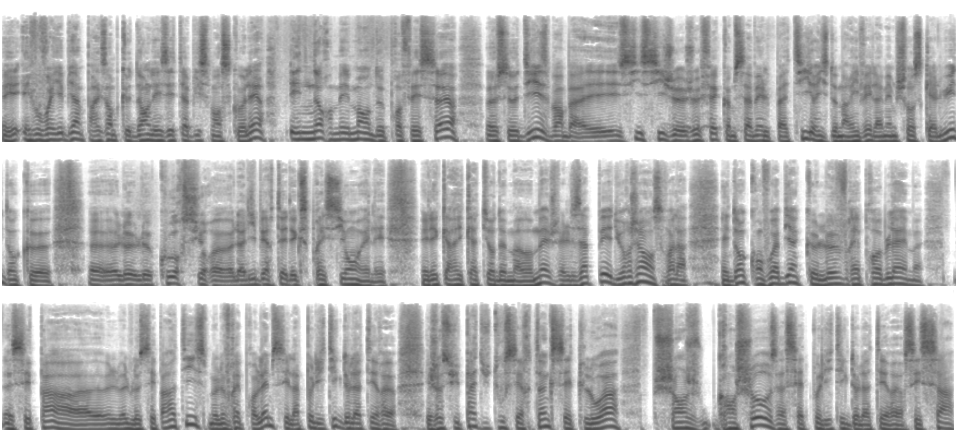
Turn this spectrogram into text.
Et, vous voyez bien, par exemple, que dans les établissements scolaires, énormément de professeurs euh, se disent bon bah si si je, je fais comme Samuel Paty, il risque de m'arriver la même chose qu'à lui. Donc le, le, cours sur la liberté d'expression et les et les caricatures de Mahomet, je vais le zapper d'urgence. Voilà. Et donc on voit bien que le vrai problème, c'est pas euh, le séparatisme. Le vrai problème, c'est la politique de la terreur. Et je suis pas du tout certain que cette loi change grand chose à cette politique de la terreur. C'est ça.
